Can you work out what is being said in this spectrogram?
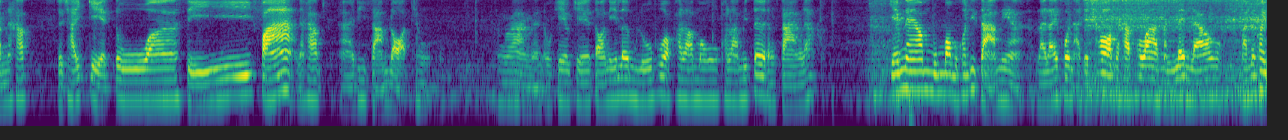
ยมนะครับ จะใช้เกรดตัวสีฟ้านะครับอ่าที่สามหลอดข้างข้างล่างนั้นโอเคโอเค ตอนนี้เริ่มรู้พวกพารามงพารามิเตอร์ต่างๆ แล้ว เกมแนวมุมมองบุคคลที่ 3 เนี่ย หลายๆ คนอาจจะชอบนะครับ เพราะว่ามันเล่นแล้วมันไม่ค่อย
